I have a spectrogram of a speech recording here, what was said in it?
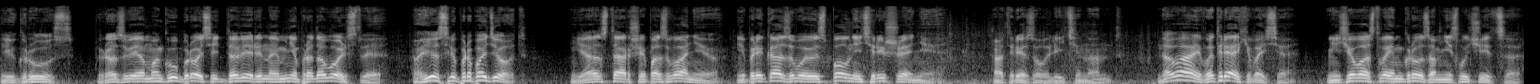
И груз. Разве я могу бросить доверенное мне продовольствие? «А если пропадет?» «Я старший по званию и приказываю исполнить решение», – отрезал лейтенант. «Давай, вытряхивайся. Ничего с твоим грузом не случится.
